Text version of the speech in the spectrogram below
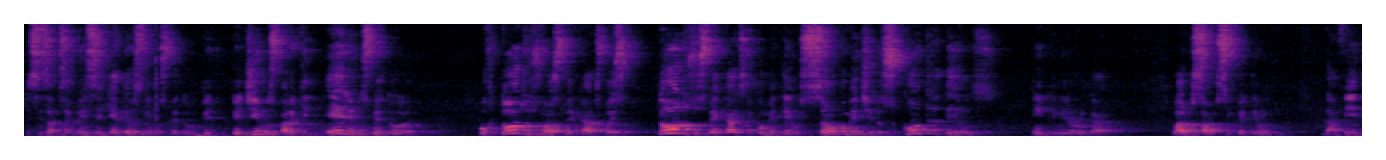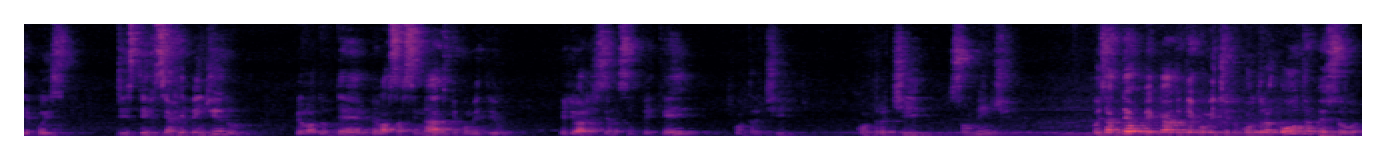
precisamos reconhecer que é Deus quem nos perdoa. Pedimos para que Ele nos perdoe por todos os nossos pecados, pois todos os pecados que cometemos são cometidos contra Deus, em primeiro lugar. Lá no Salmo 51, Davi, depois de ter se arrependido pelo adultério, pelo assassinato que cometeu, ele ora dizendo assim: Pequei contra ti, contra ti somente. Pois até o pecado que é cometido contra outra pessoa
